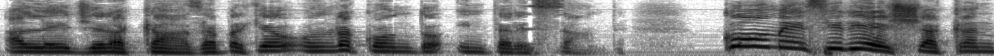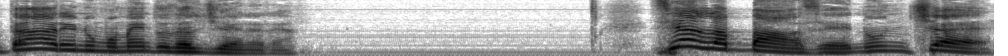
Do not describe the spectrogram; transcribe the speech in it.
a leggere a casa perché è un racconto interessante. Come si riesce a cantare in un momento del genere? Se alla base non c'è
